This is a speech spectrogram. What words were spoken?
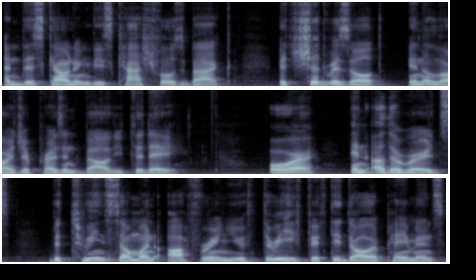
and discounting these cash flows back, it should result in a larger present value today. Or, in other words, between someone offering you three $50 payments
